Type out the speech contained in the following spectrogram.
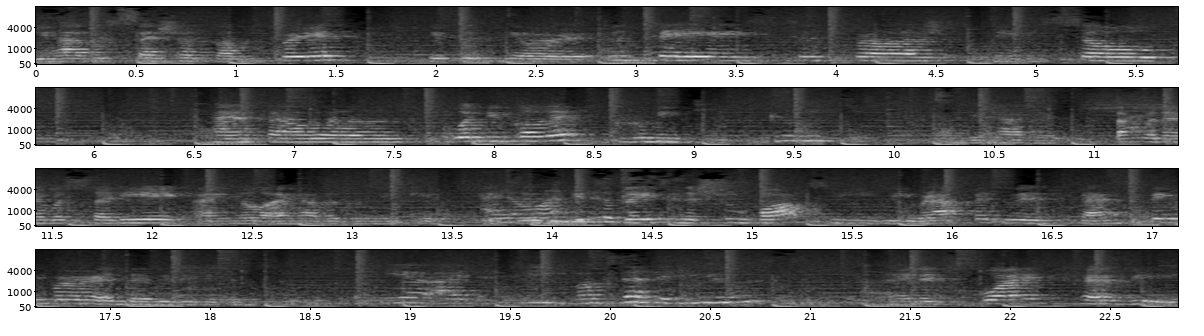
You have a special tub for it. You put your toothpaste, toothbrush, maybe soap, hand towel. What do you call it? Grooming kit. Grooming kit. Yeah, they have it. Back when I was studying, I know I have a kit. I It's, don't want it's to- placed in a shoebox. We, we wrap it with fence paper and then we leave it in school. Here are the three books that I use. And it's quite heavy.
